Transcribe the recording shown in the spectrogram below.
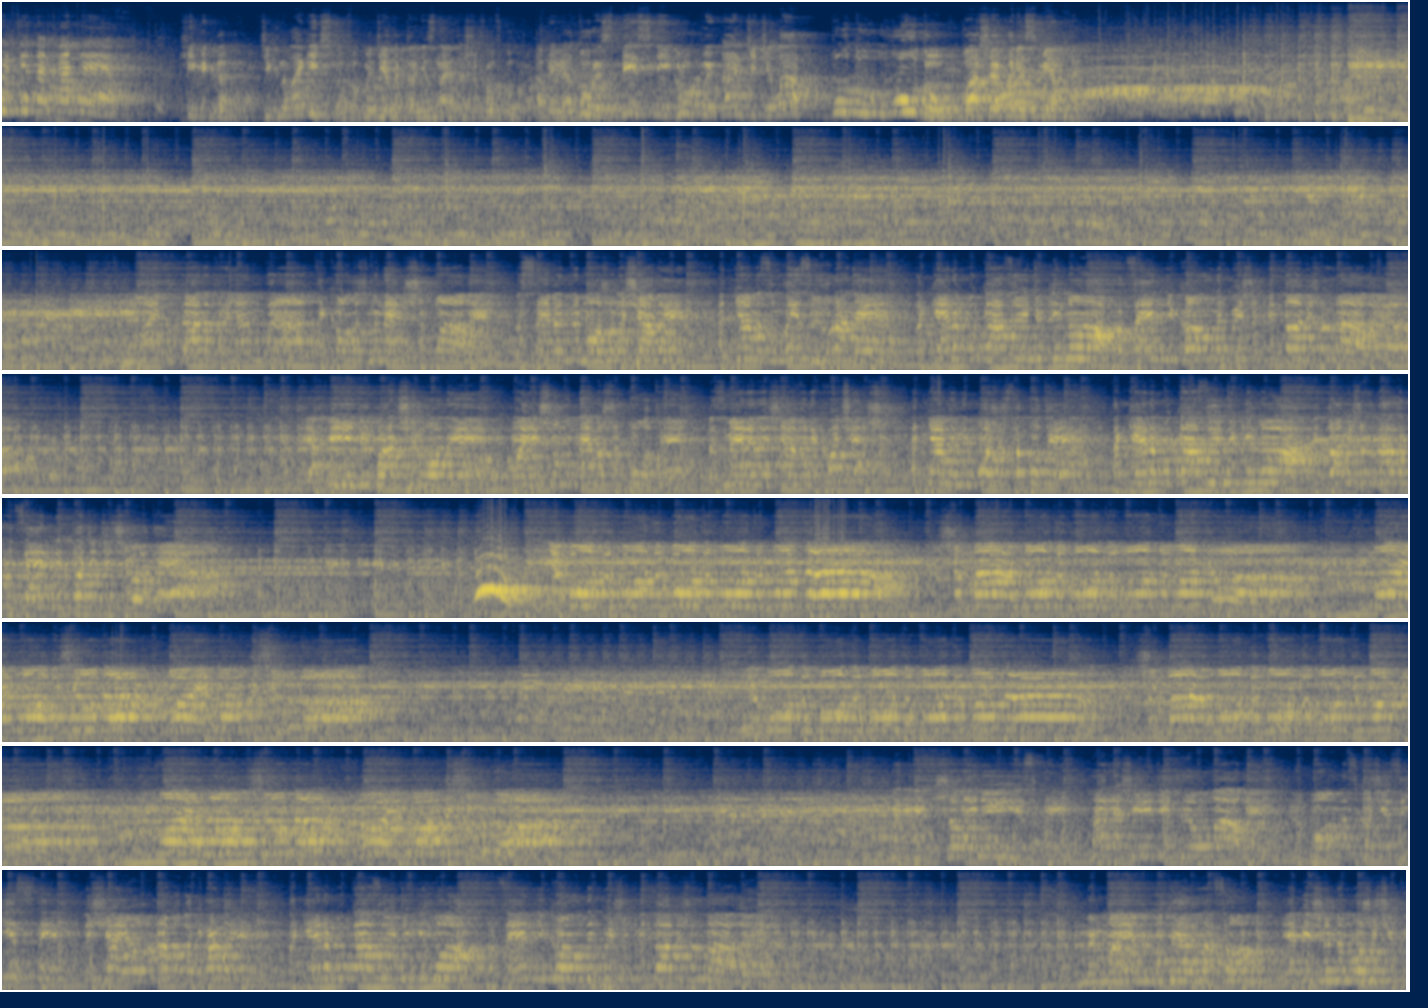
факультета ХТФ. химика технологического, факультета, кто не знает расшифровку аббревиатуры, с песней группы «Антитела» Буду Вуду. Ваши аплодисменты. Ми маємо бути разом. Я більше не можу чекати.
